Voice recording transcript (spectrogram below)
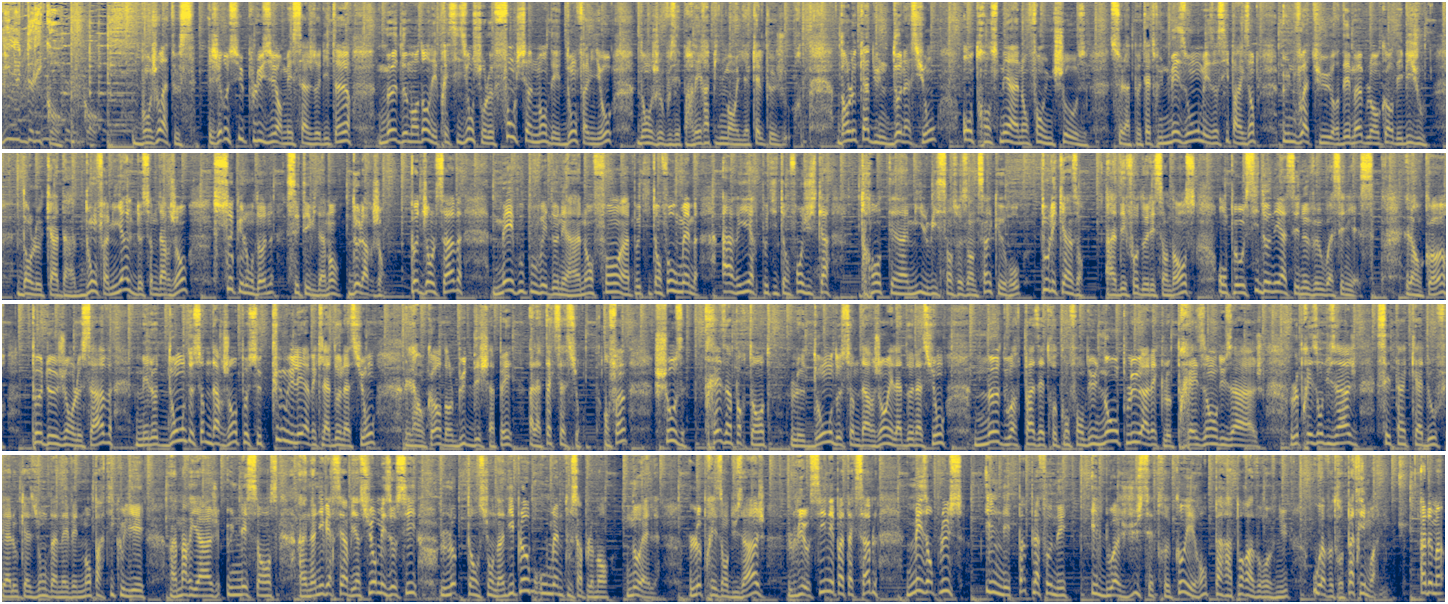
minute de l'écho. Bonjour à tous. J'ai reçu plusieurs messages d'auditeurs me demandant des précisions sur le fonctionnement des dons familiaux dont je vous ai parlé rapidement il y a quelques jours. Dans le cas d'une donation, on transmet à un enfant une chose. Cela peut être une maison, mais aussi par exemple une voiture, des meubles ou encore des bijoux. Dans le cas d'un don familial de somme d'argent, ce que l'on donne, c'est évidemment de l'argent. Peu de gens le savent, mais vous pouvez donner à un enfant, à un petit enfant ou même arrière-petit enfant jusqu'à 31 865 euros tous les 15 ans. À défaut de descendance, on peut aussi donner à ses neveux ou à ses nièces. Là encore, peu de gens le savent, mais le don de somme d'argent peut se cumuler avec la donation, là encore dans le but d'échapper à la taxation. Enfin, chose très importante, le don de somme d'argent et la donation ne doivent pas être confondus non plus avec le présent d'usage. Le présent d'usage, c'est un cadeau fait à l'occasion d'un événement particulier, un mariage, une naissance, un anniversaire bien sûr, mais aussi l'obtention d'un diplôme ou même tout simplement Noël. Le présent d'usage, lui aussi, n'est pas taxable, mais en plus, il n'est pas plafonné. Il doit juste être cohérent par rapport à vos revenus ou à votre patrimoine. À demain.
